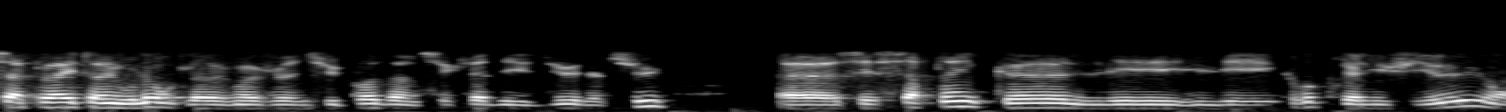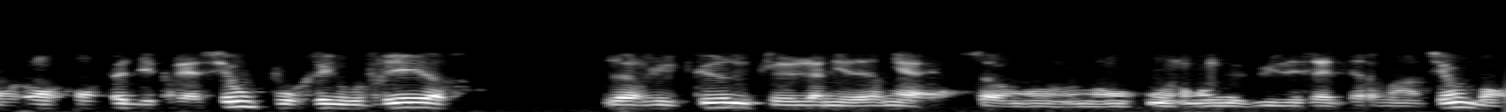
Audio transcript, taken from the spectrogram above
ça peut être un ou l'autre. Moi, je ne suis pas dans le secret des dieux là-dessus. Euh, c'est certain que les, groupes religieux ont, fait des pressions pour réouvrir leur lieu de culte l'année dernière. Ça, on, a vu les interventions. Bon,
